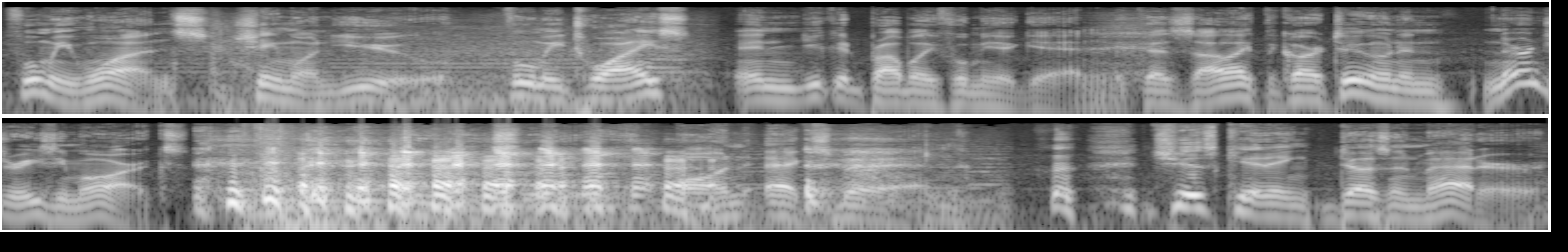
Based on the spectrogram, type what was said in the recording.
Fool me once, shame on you. Fool me twice, and you could probably fool me again, because I like the cartoon and nerds are easy marks. On X Men. Just kidding, doesn't matter,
